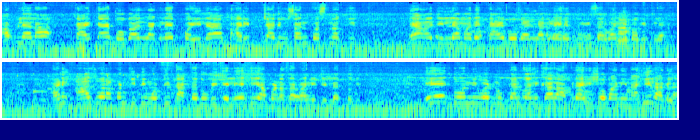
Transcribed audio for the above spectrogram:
आपल्याला काय काय भोगायला लागले? पहिल्या भारीपच्या दिवसांपासून की ह्या जिल्ह्यामध्ये काय भोगायला लागले हे तुम्ही सर्वांनी बघितले आणि आजवर आपण किती मोठी ताकद उभी केली आहे ही आपण सर्वांनी जिल्ह्यात बघितली. एक दोन निवडणुकांचा निकाल आपल्या हिशोबाने नाही लागला.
